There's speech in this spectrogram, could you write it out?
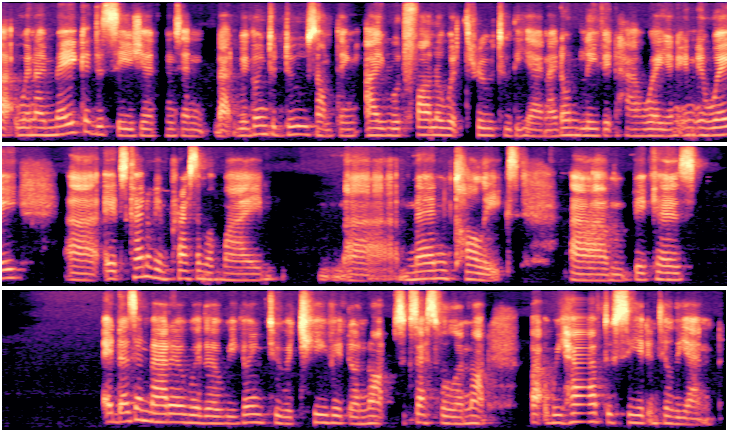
But when i make a decision and that we're going to do something i would follow it through to the end. I don't leave it halfway. And in a way uh, it's kind of impressive of my uh, men colleagues um, because it doesn't matter whether we're going to achieve it or not, successful or not, but we have to see it until the end.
